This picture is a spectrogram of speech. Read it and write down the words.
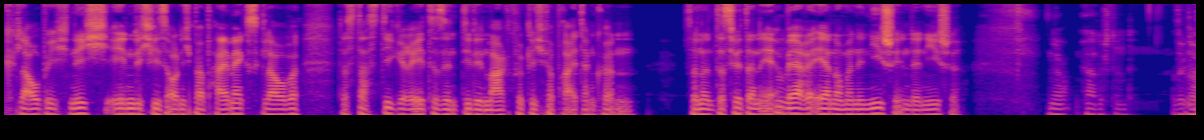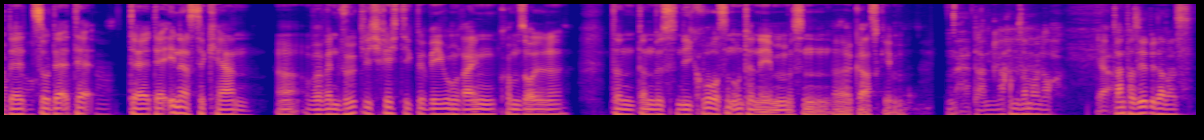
glaube ich nicht, ähnlich wie es auch nicht bei Pimax glaube, dass das die Geräte sind, die den Markt wirklich verbreitern können. Sondern das wird dann eher, Hm. wäre eher nochmal eine Nische in der Nische. Ja, ja, das stimmt. Also So der- so der- der- Ja. Der, der innerste Kern. Ja, aber wenn wirklich richtig Bewegung reinkommen soll, dann, dann müssen die großen Unternehmen müssen äh, Gas geben. Na, dann nach dem Sommerloch. Ja. Dann passiert wieder was.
